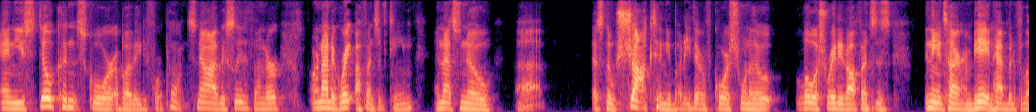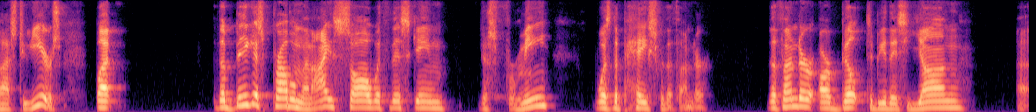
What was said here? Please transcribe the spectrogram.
and you still couldn't score above 84 points. Now, obviously, the Thunder are not a great offensive team, and that's no uh, that's no shock to anybody. They're, of course, one of the lowest rated offenses in the entire NBA and have been for the last two years. But the biggest problem that I saw with this game, just for me, was the pace for the Thunder. The Thunder are built to be this young, uh,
